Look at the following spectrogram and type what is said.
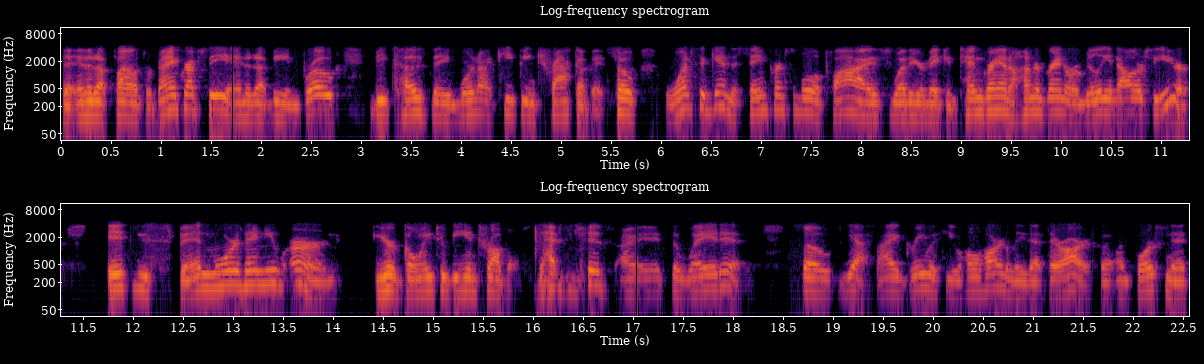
that ended up filing for bankruptcy ended up being broke because they were not keeping track of it. So once again the same principle applies whether you're making 10 grand a 100 grand or a million dollars a year. If you spend more than you earn you're going to be in trouble. That's just it's the way it is. So yes, I agree with you wholeheartedly that there are. It's unfortunate,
